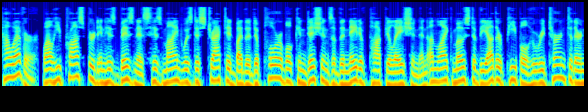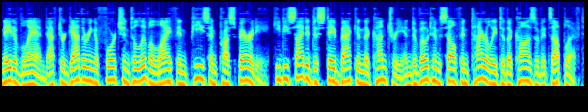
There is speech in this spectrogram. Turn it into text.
However, while he prospered in his business his mind was distracted by the deplorable conditions of the native population and unlike most of the other people who returned to their native land after gathering a fortune to live a life in peace and prosperity, he decided to stay back in the country and devote himself entirely to the cause of its uplift.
